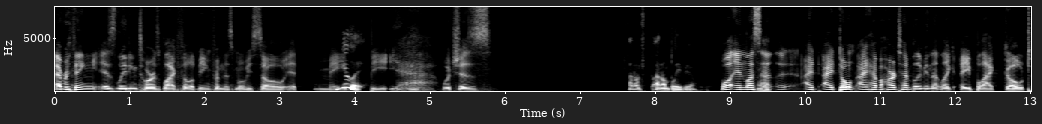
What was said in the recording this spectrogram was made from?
everything is leading towards Black Phillip being from this movie, so it may Really? be yeah, which is I don't. I don't believe you. Well, unless Uh-huh. uh, I, I don't, I have a hard time believing that like a black goat.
